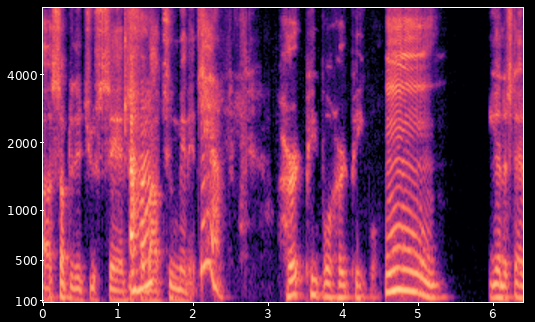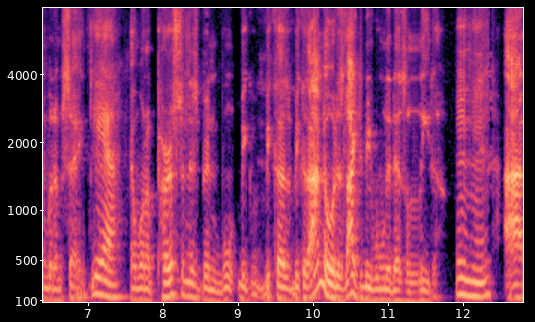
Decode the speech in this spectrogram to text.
uh, something that you said just Uh-huh. about two minutes. Yeah. Hurt people hurt people. Mm, You understand what I'm saying? yeah. And when a person has been wo- because because I know what it's like to be wounded as a leader. hmm I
